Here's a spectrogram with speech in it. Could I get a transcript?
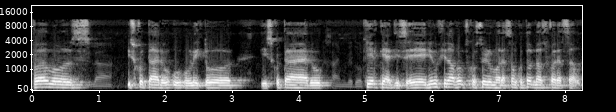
vamos escutar o, o leitor, escutar o que ele tem a dizer, e no final vamos construir uma oração com todo o nosso coração.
